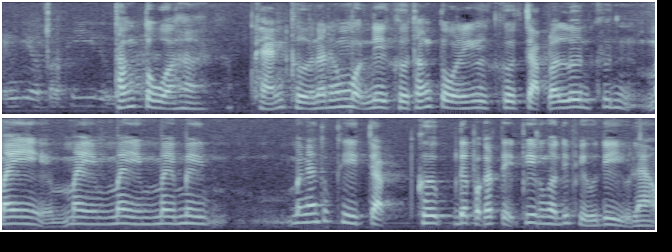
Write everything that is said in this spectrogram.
อย่างเดียวป่ะพี่หรือว่าทั้งตัวฮะแขนเขินนะทั้งหมดนี่คือทั้งตัวนี่คือคือจับแล้วลื่นขึ้นไม่ไม่ไม่ไม่ไม่ไม่งั้นทุกทีจับคือโดยปกติพี่เป็นคนที่ผิวดีอยู่แล้ว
